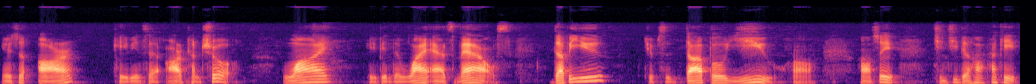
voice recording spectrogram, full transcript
也是 R 可以变成 R control，Y 可以变成 Y as vowels，W 就是 W 好，好，所以请记得哈，它可以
